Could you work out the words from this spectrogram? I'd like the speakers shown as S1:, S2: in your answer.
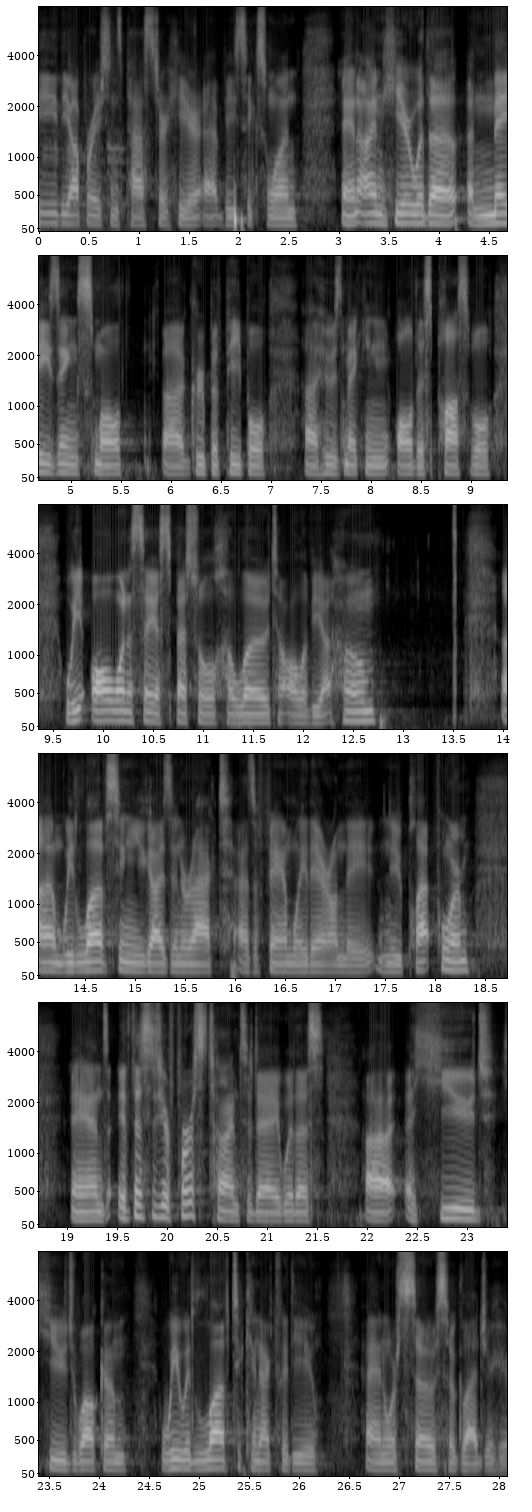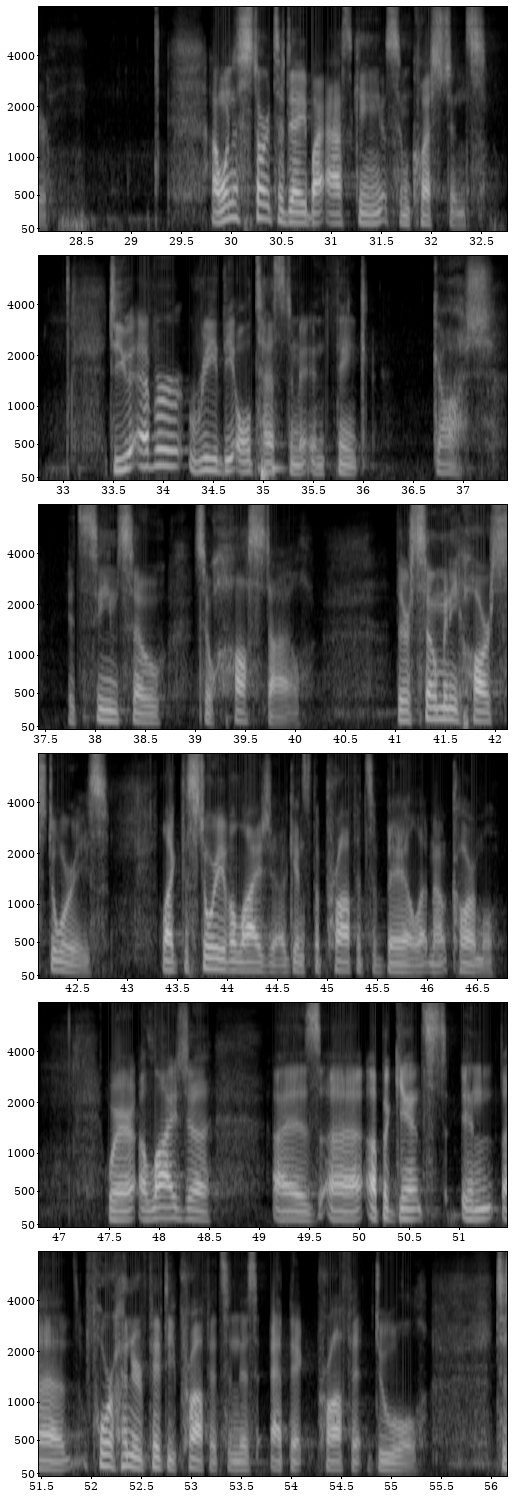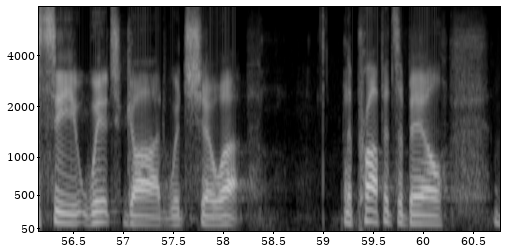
S1: The operations pastor here at V61, and I'm here with an amazing small uh, group of people uh, who's making all this possible. We all want to say a special hello to all of you at home. Um, we love seeing you guys interact as a family there on the new platform. And if this is your first time today with us, uh, a huge, huge welcome. We would love to connect with you, and we're so, so glad you're here. I want to start today by asking some questions. Do you ever read the Old Testament and think, gosh, it seems so, so hostile? There are so many harsh stories, like the story of Elijah against the prophets of Baal at Mount Carmel, where Elijah is uh, up against in uh, 450 prophets in this epic prophet duel to see which God would show up. The prophets of Baal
